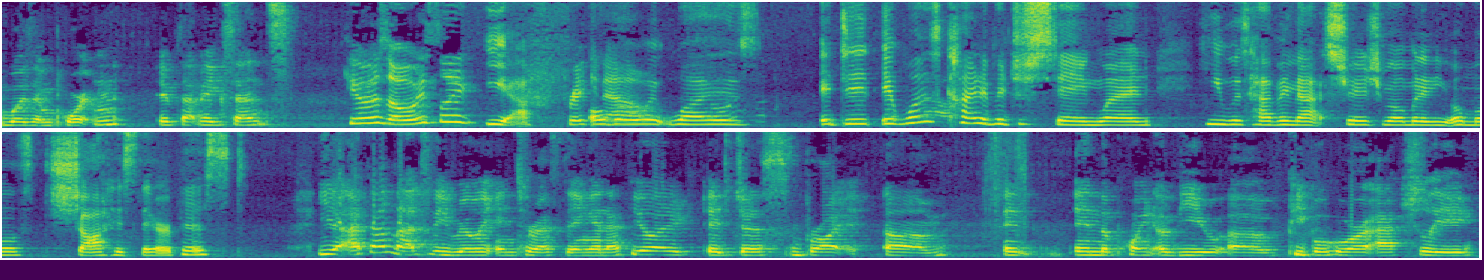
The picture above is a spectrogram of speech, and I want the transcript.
was important, if that makes sense. He was always like Yeah. freaking Although out. it was it did. It was kind of interesting when he was having that strange moment and he almost shot his therapist. Yeah, I found that to be really interesting, and I feel like it just brought um, in, in the point of view of people who are actually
